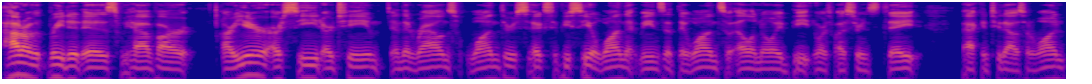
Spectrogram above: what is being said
how to read it is we have our our year, our seed, our team, and then rounds one through six. If you see a one, that means that they won. So Illinois beat Northwestern State back in 2001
